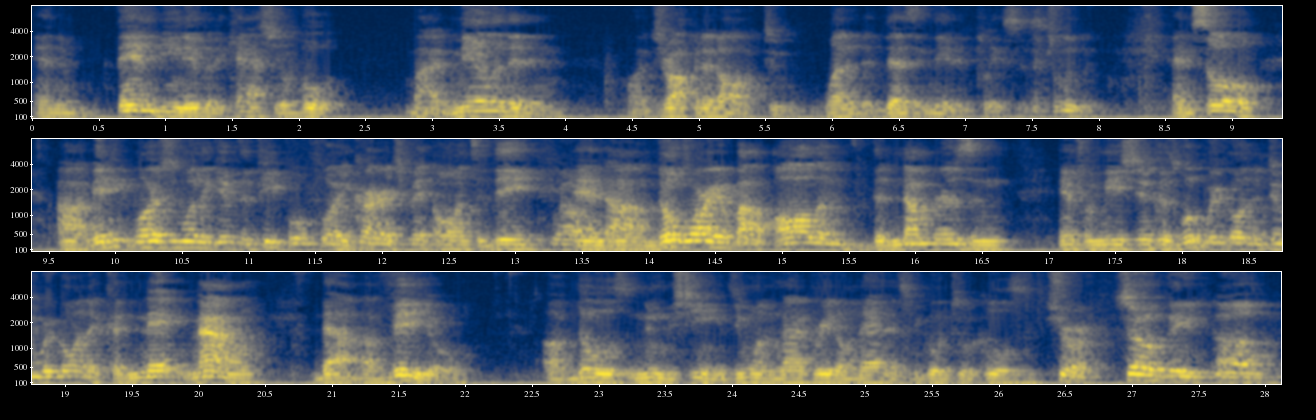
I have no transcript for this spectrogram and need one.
and then being able to cast your vote by mailing it in or dropping it off to one of the designated places. Absolutely. And so, um, any words you want to give the people for encouragement on today? Well- and um, don't worry about all of the numbers and information because what we're going to do, we're going to connect now the a video of those new machines. You want to elaborate on that as we go to a closing? Sure. So the um,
